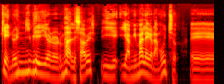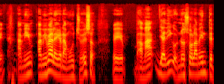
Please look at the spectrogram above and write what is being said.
que no es ni medio normal, ¿sabes? Y, a mí me alegra mucho. Eh, a, mí, a mí me alegra mucho eso. Eh, además, ya digo, no solamente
